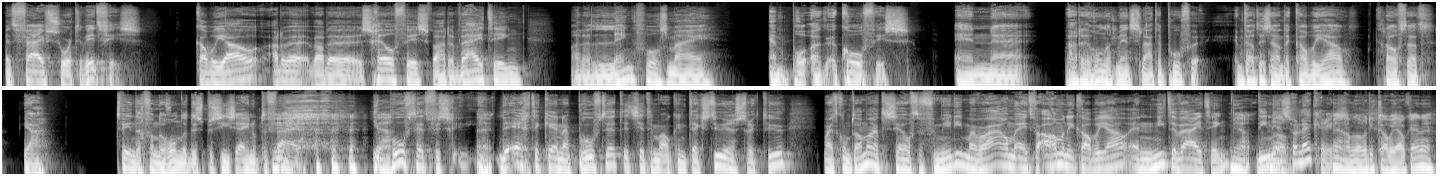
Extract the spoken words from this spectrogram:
met vijf soorten witvis. Kabeljauw hadden we. We hadden schelvis, we hadden wijting. We hadden leng volgens mij. En po- eh, koolvis. En eh, we hadden honderd mensen laten proeven. En wat is nou de kabeljauw? Ik geloof dat, ja, 20 van de 100, dus precies één op de vijf. Je Ja. proeft het verschil. De echte kenner proeft het. Het zit hem ook in textuur en structuur. Maar het komt allemaal uit dezelfde familie. Maar waarom eten we allemaal die kabeljauw en niet de wijting, Ja, die net omdat- zo lekker is? Ja. omdat we die kabeljauw kennen.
